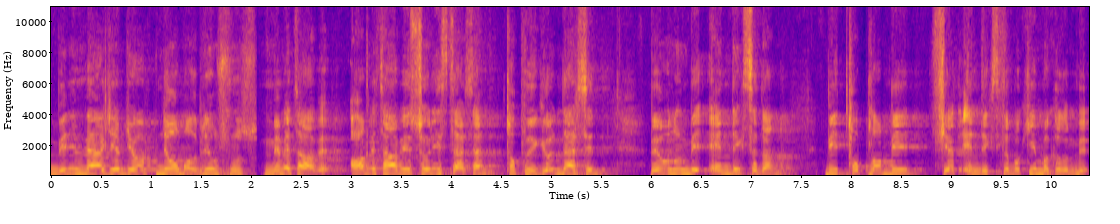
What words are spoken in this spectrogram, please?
Benim vereceğim cevap ne olmalı biliyor musunuz? Mehmet abi, Ahmet abiye söyle istersen tapuyu göndersin. Ben onun bir endeksadan bir toplam bir fiyat endeksine bakayım bakalım bir.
